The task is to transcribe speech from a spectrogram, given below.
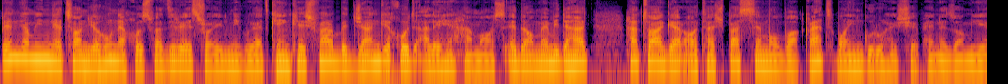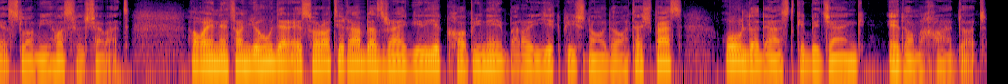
بنیامین نتانیاهو نخست وزیر اسرائیل می‌گوید که این کشور به جنگ خود علیه حماس ادامه می دهد حتی اگر آتش بس موقت با این گروه شبه نظامی اسلامی حاصل شود. آقای نتانیاهو در اظهاراتی قبل از رأیگیری کابینه برای یک پیشنهاد آتش بس قول داده است که به جنگ ادامه خواهد داد.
